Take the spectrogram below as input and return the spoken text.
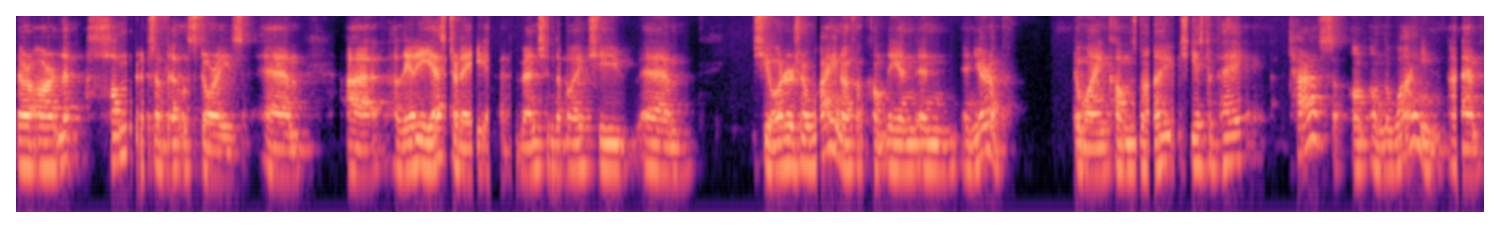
There are hundreds of little stories. Um, uh, a lady yesterday mentioned about she um, she orders her wine off a company in, in, in Europe. The wine comes now, she has to pay tariffs on, on the wine. Um,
